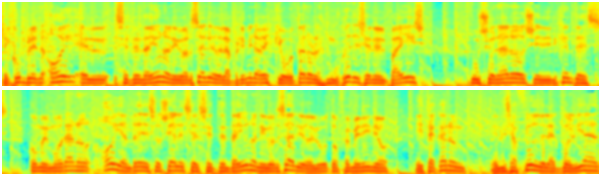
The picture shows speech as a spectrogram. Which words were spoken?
Se cumplen hoy el 71 aniversario de la primera vez que votaron las mujeres en el país. Funcionarios y dirigentes conmemoraron hoy en redes sociales el 71 aniversario del voto femenino. Destacaron el desafío de la actualidad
